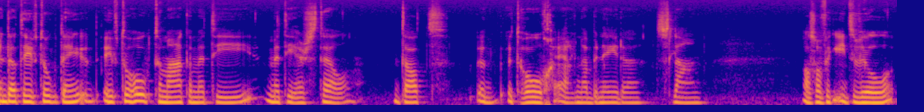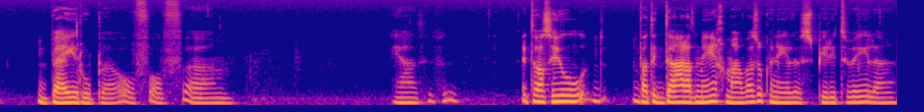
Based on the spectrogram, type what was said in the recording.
en dat heeft ook, denk, heeft toch ook te maken met die, met die herstel. Dat het, het hoog eigenlijk naar beneden slaan. Alsof ik iets wil bijroepen. Of, of ehm, ja, het, het was heel. Wat ik daar had meegemaakt was ook een hele spirituele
